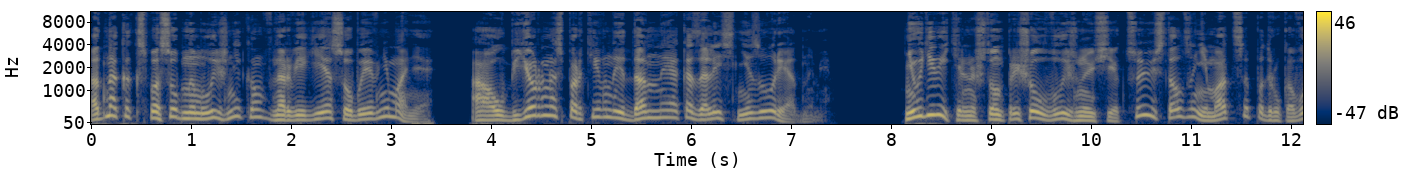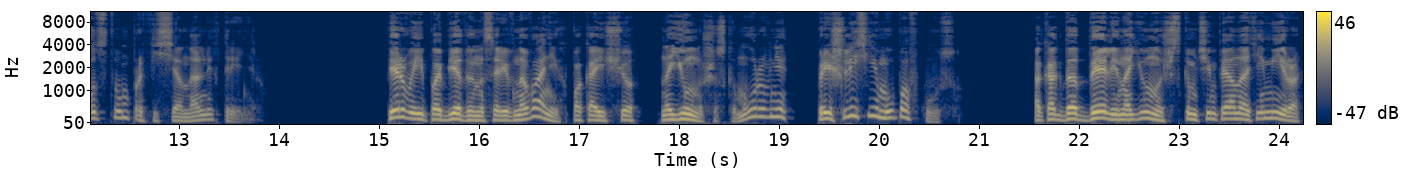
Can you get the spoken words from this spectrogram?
Однако к способным лыжникам в Норвегии особое внимание, а у Бьорна спортивные данные оказались незаурядными. Неудивительно, что он пришел в лыжную секцию и стал заниматься под руководством профессиональных тренеров. Первые победы на соревнованиях, пока еще на юношеском уровне, пришлись ему по вкусу. А когда Дели на юношеском чемпионате мира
